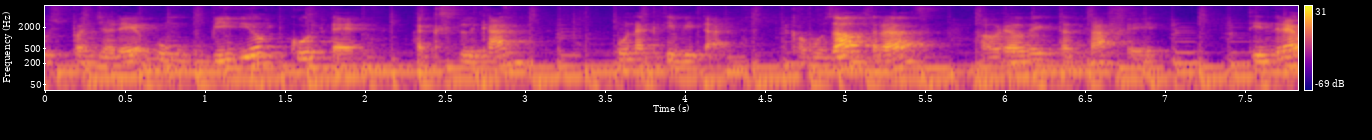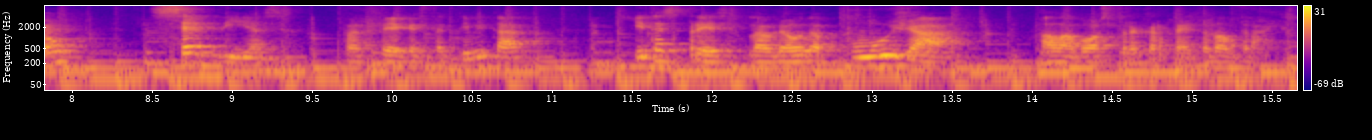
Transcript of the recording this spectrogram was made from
us penjaré un vídeo curtet explicant una activitat que vosaltres haureu d'intentar fer. Tindreu 7 dies per fer aquesta activitat i després l'haureu de pujar a la vostra carpeta del Drive.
